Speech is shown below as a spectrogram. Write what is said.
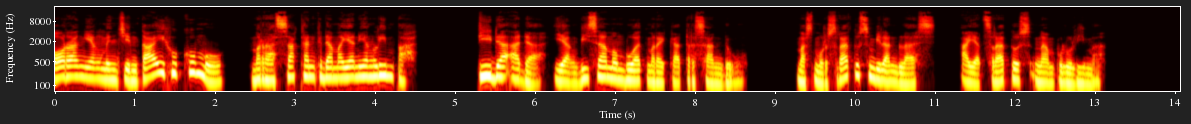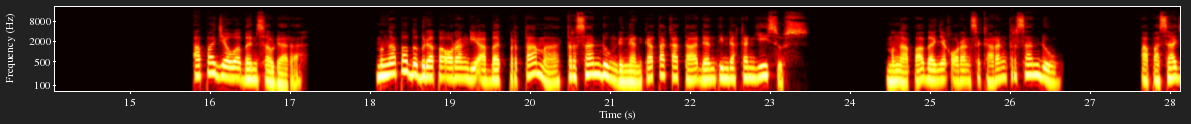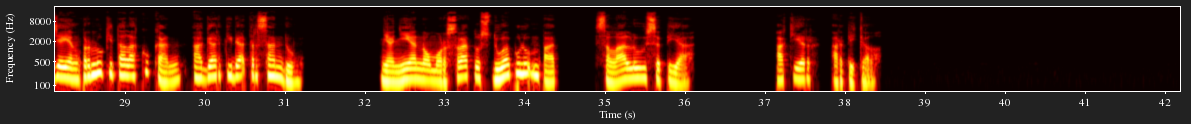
orang yang mencintai hukummu merasakan kedamaian yang limpah. Tidak ada yang bisa membuat mereka tersandung. Mazmur 119 ayat 165. Apa jawaban saudara? Mengapa beberapa orang di abad pertama tersandung dengan kata-kata dan tindakan Yesus? Mengapa banyak orang sekarang tersandung? Apa saja yang perlu kita lakukan agar tidak tersandung? Nyanyian nomor 124, Selalu Setia. Akhir artikel.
